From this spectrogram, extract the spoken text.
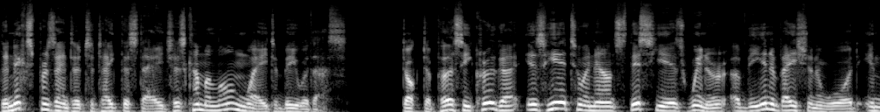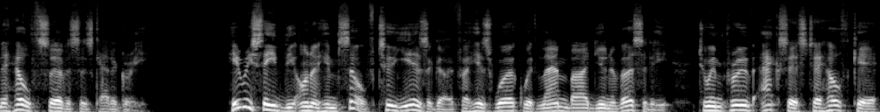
The next presenter to take the stage has come a long way to be with us. Dr. Percy Kruger is here to announce this year's winner of the Innovation Award in the Health Services category. He received the honour himself two years ago for his work with Lombard University to improve access to healthcare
